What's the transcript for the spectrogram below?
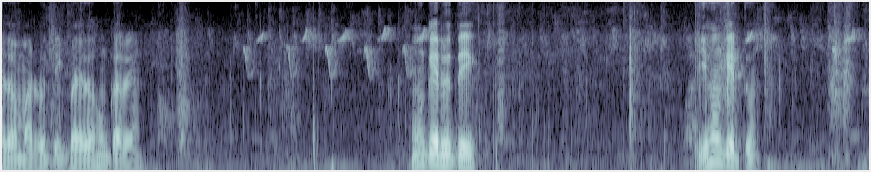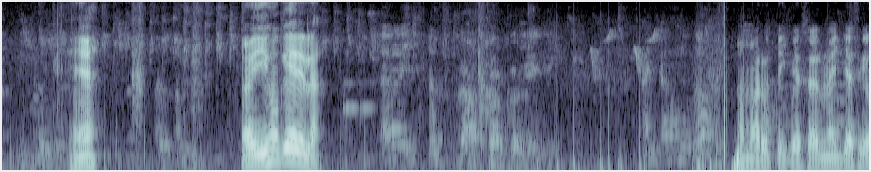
એ તો મારા ઋતિકભાઈ તો શું કરે? શું કે ઋતિક? એ શું કે તું? હે? હવે એ શું કરેલા અમારું ઋતિકભાઈ સર નહીં જશે કે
